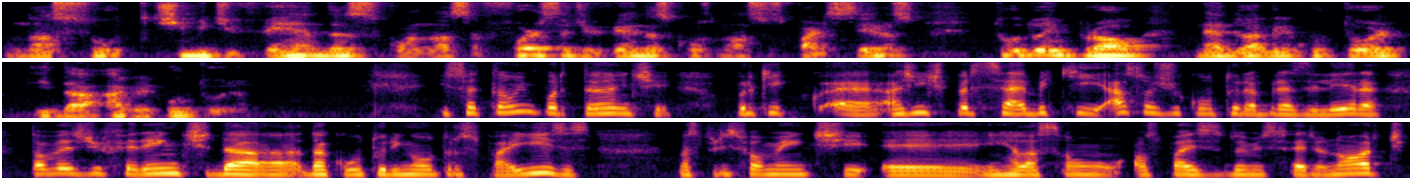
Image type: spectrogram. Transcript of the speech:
o nosso time de vendas, com a nossa força de vendas, com os nossos parceiros, tudo em prol né, do agricultor e da agricultura. Isso é tão importante porque é, a gente percebe que a sojicultura brasileira, talvez diferente da, da cultura em outros países, mas principalmente é, em relação aos países do hemisfério norte,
